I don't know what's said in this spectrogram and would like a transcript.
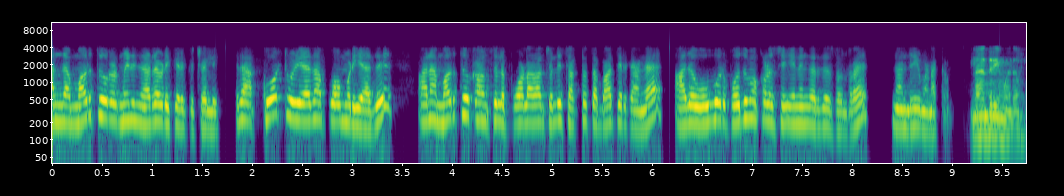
அந்த மருத்துவர்கள் மீது நடவடிக்கை எடுக்க சொல்லி. ஏன்னா கோர்ட் வழியா தான் போக முடியாது. ஆனா மருத்துவ கவுன்சில போடலாம்னு சொல்லி சட்டத்தை மாத்திருக்காங்க. அதை ஒவ்வொரு பொதுமக்களும் செய்யணுங்கிறத சொல்றேன். நன்றி வணக்கம். நன்றி மேடம்.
